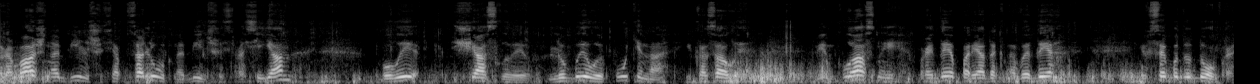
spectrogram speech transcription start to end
переважна більшість, абсолютна більшість росіян були щасливі, любили Путіна і казали, він класний, прийде, порядок наведе і все буде добре.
